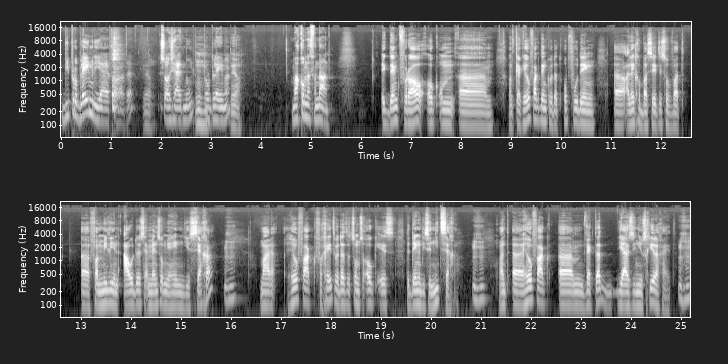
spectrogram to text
Die problemen die jij hebt gehad, hè? Ja. zoals jij het noemt, Mhm. problemen. ja. Waar komt dat vandaan? Ik denk vooral ook om... ehm, want kijk, heel vaak denken we dat opvoeding eh, alleen gebaseerd is op wat eh, familie en ouders en mensen om je heen je zeggen. Mhm. Maar heel vaak vergeten we dat het soms ook is de dingen die ze niet zeggen. Mhm. Want eh, heel vaak ehm, wekt dat juist die nieuwsgierigheid. Mhm.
